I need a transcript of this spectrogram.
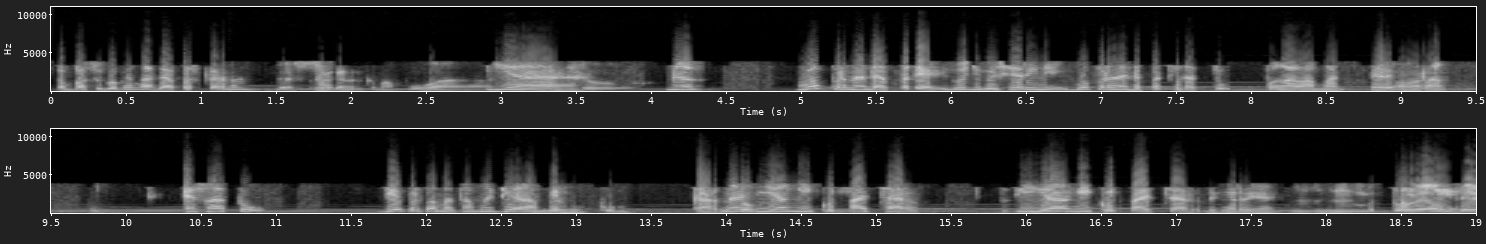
tempat sebelumnya nggak dapet karena nggak sesuai dengan kemampuan. Iya. Tuh. Nah, gue pernah dapet ya, gue juga share ini. Gue pernah dapet satu pengalaman dari orang S1 dia pertama-tama dia ambil hukum karena Betul. dia ngikut Hmm. pacar. Dia ngikut pacar, denger ya. Mm-mm, betul ya, Oke. oke.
